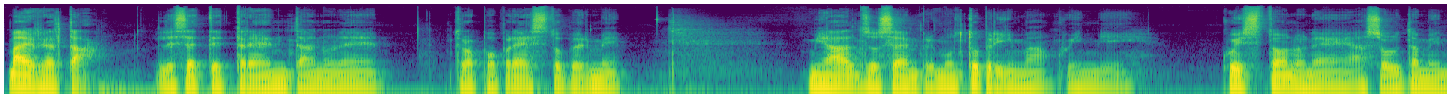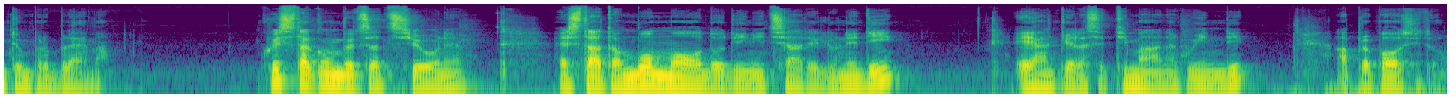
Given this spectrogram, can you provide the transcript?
ma in realtà le 7.30 non è troppo presto per me mi alzo sempre molto prima, quindi questo non è assolutamente un problema. Questa conversazione è stata un buon modo di iniziare il lunedì e anche la settimana, quindi a proposito,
